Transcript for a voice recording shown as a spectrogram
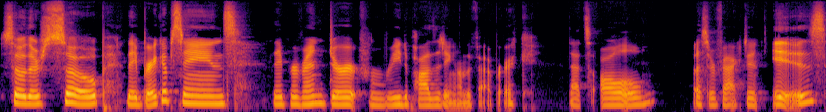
So there's soap. They break up stains. They prevent dirt from redepositing on the fabric. That's all a surfactant is.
